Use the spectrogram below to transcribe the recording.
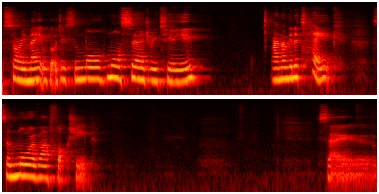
Sorry, mate, we've got to do some more, more surgery to you. And I'm going to take some more of our fox sheep. So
